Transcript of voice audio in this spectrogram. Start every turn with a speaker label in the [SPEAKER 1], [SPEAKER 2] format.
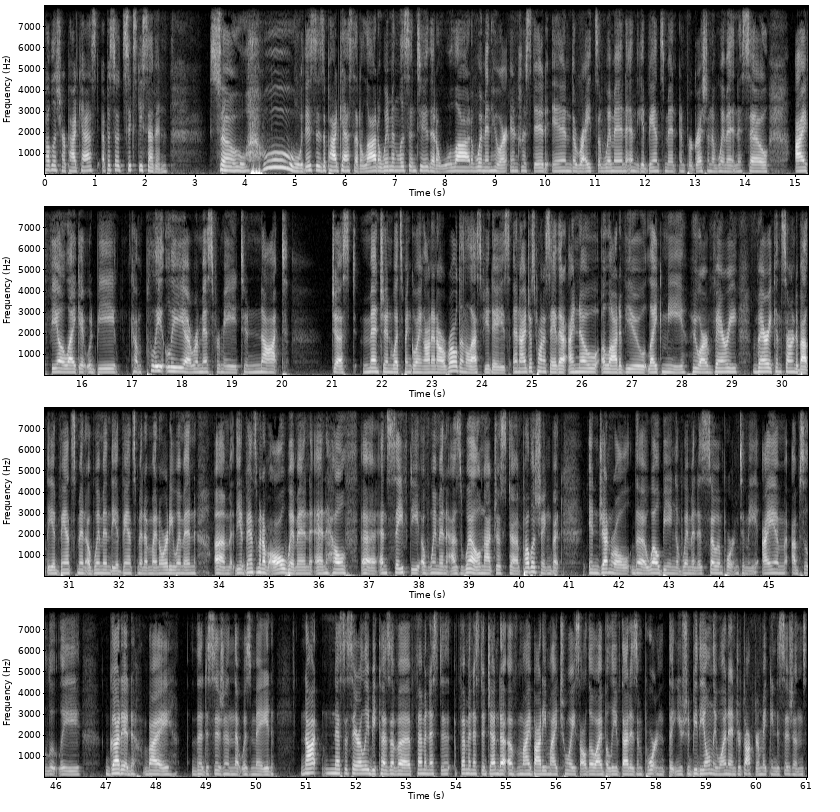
[SPEAKER 1] Publish Her Podcast, episode 67. So, ooh, this is a podcast that a lot of women listen to, that a lot of women who are interested in the rights of women and the advancement and progression of women. So, I feel like it would be completely uh, remiss for me to not just mention what's been going on in our world in the last few days. And I just want to say that I know a lot of you, like me, who are very, very concerned about the advancement of women, the advancement of minority women, um, the advancement of all women, and health uh, and safety of women as well, not just uh, publishing, but in general, the well being of women is so important to me. I am absolutely gutted by the decision that was made not necessarily because of a feminist feminist agenda of my body my choice although i believe that is important that you should be the only one and your doctor making decisions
